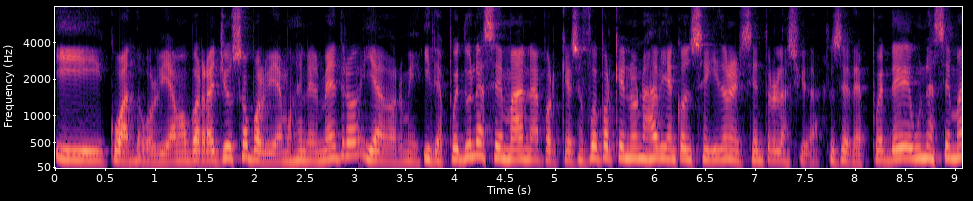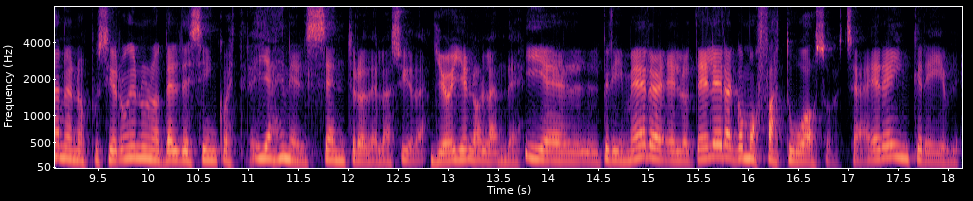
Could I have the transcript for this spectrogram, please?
y cuando volvíamos por Rayuso, volvíamos en el metro y a dormir. Y después de una semana, porque eso fue porque no nos habían conseguido en el centro de la ciudad. Entonces, después de una semana nos pusieron en un hotel de 5 estrellas en el centro de la ciudad, yo y el holandés. Y el primer, el hotel era como fastuoso, o sea, era increíble.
